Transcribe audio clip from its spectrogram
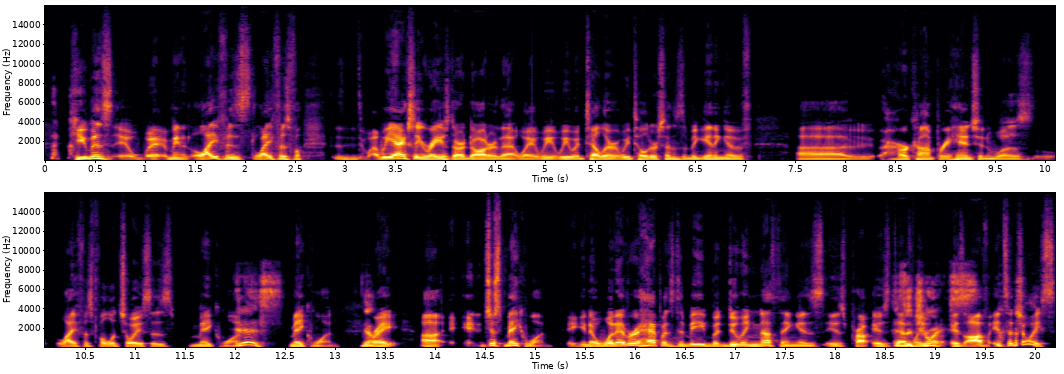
humans i mean life is life is we actually raised our daughter that way we we would tell her we told her since the beginning of uh her comprehension was life is full of choices make one It is. make one Yep. right uh it- just make one you know whatever it happens to be but doing nothing is is pro is definitely choice. is off it's a choice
